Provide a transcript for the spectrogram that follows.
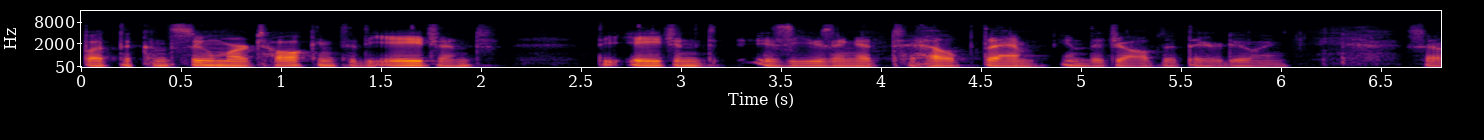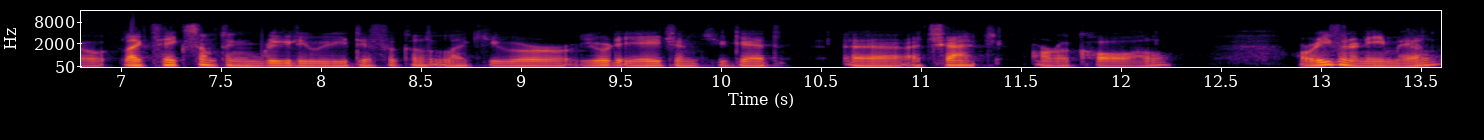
but the consumer talking to the agent. The agent is using it to help them in the job that they're doing. So, like, take something really, really difficult, like you're you're the agent, you get a, a chat or a call or even an email.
